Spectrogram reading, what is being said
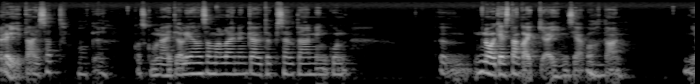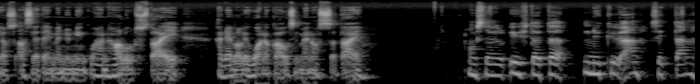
Riitaisat. Okay. Koska mun äiti oli ihan samanlainen käytökseltään niin kuin, no oikeastaan kaikkia ihmisiä kohtaan. Mm. Jos asiat ei mennyt niin kuin hän halusi tai hänellä oli huono kausi menossa tai Onko teillä yhteyttä nykyään sitten,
